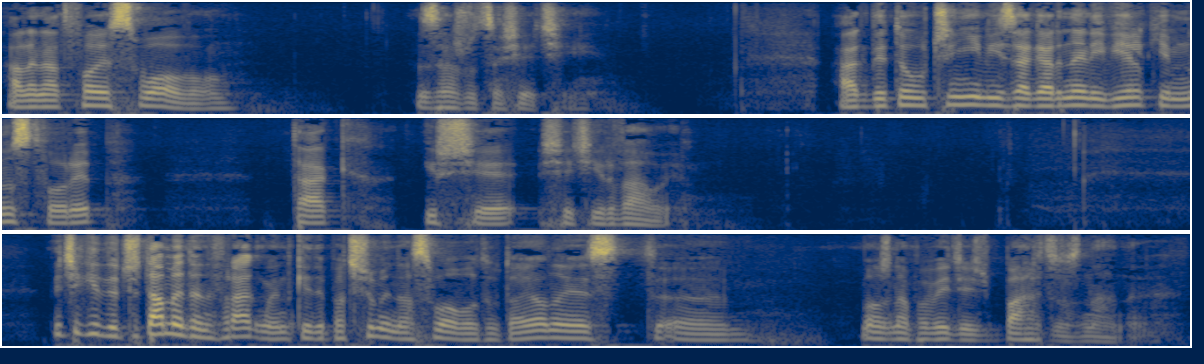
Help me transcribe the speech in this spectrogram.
ale na Twoje słowo zarzucę sieci. A gdy to uczynili, zagarnęli wielkie mnóstwo ryb, tak iż się sieci rwały. Wiecie, kiedy czytamy ten fragment, kiedy patrzymy na słowo tutaj, ono jest, e, można powiedzieć, bardzo znane.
